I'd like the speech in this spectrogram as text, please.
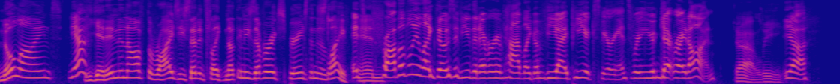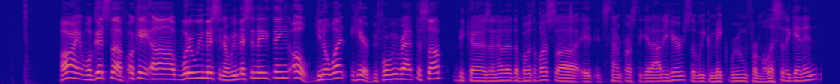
No lines. Yeah. You get in and off the rides. He said it's like nothing he's ever experienced in his life. It's and probably like those of you that ever have had like a VIP experience where you get right on. golly. Yeah. All right, well, good stuff. Okay, uh, what are we missing? Are we missing anything? Oh, you know what? Here, before we wrap this up, because I know that the both of us, uh, it, it's time for us to get out of here so we can make room for Melissa to get in.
